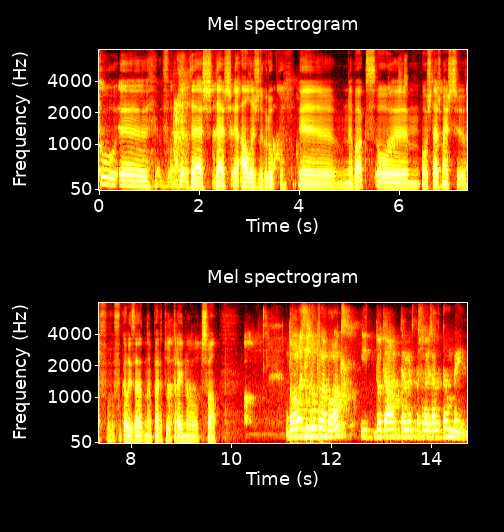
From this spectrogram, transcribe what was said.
tu uh, das, das aulas de grupo na box ou, ou estás mais focalizado na parte do treino pessoal? Dou aulas de grupo na box e dou treinamento personalizado também.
